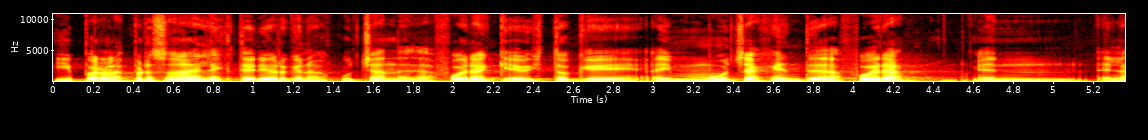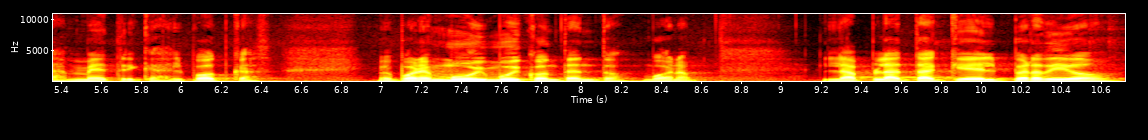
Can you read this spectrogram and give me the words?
Y para las personas del exterior que nos escuchan desde afuera, que he visto que hay mucha gente de afuera en, las métricas del podcast, me pone muy, muy contento. Bueno, la plata que él perdió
